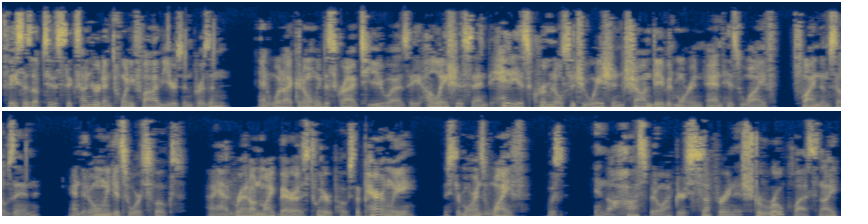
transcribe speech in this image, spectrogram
faces up to 625 years in prison. And what I could only describe to you as a hellacious and hideous criminal situation Sean David Morton and his wife find themselves in. And it only gets worse, folks. I had read on Mike Bara's Twitter post, apparently Mr. Morton's wife was in the hospital after suffering a stroke last night.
